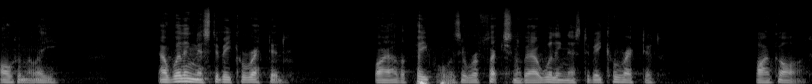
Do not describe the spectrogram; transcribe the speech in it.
Ultimately, our willingness to be corrected by other people is a reflection of our willingness to be corrected by God.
